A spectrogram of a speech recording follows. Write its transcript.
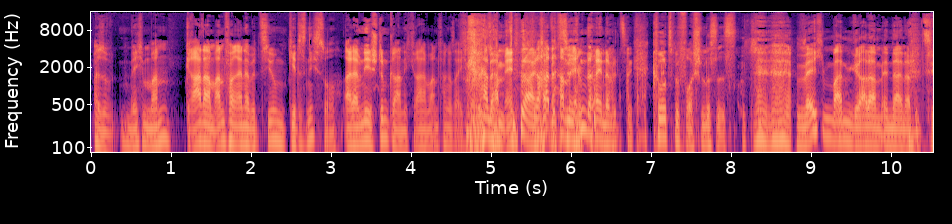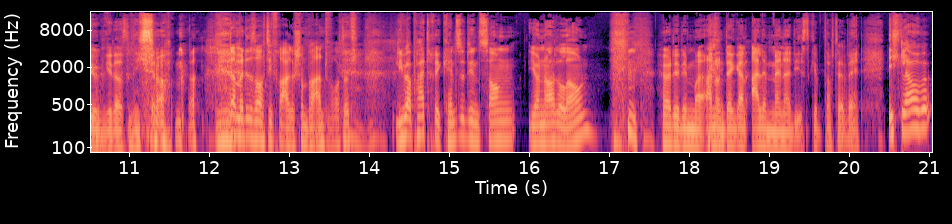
Also, welchem Mann? Gerade am Anfang einer Beziehung geht es nicht so. Alter, nee, stimmt gar nicht. Gerade am Anfang ist eigentlich Gerade am Ende einer Gerade am Beziehung. Ende einer Beziehung. Kurz bevor Schluss ist. Welchem Mann gerade am Ende einer Beziehung geht das nicht so? Damit ist auch die Frage schon beantwortet. Lieber Patrick, kennst du den Song You're Not Alone? Hör dir den mal an und denk an alle Männer, die es gibt auf der Welt. Ich glaube,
